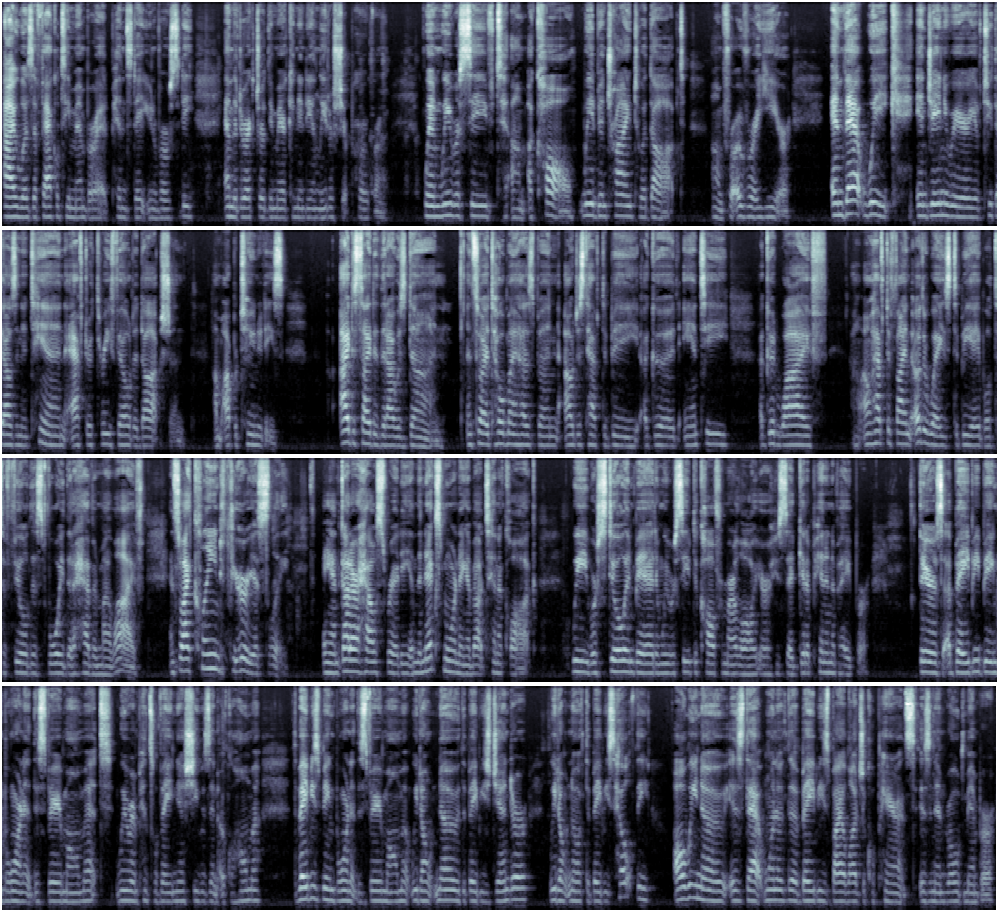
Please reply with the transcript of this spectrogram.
I was a faculty member at Penn State University and the director of the American Indian Leadership Program when we received um, a call. We had been trying to adopt um, for over a year. And that week in January of 2010, after three failed adoption um, opportunities, I decided that I was done. And so I told my husband, I'll just have to be a good auntie, a good wife. I'll have to find other ways to be able to fill this void that I have in my life. And so I cleaned furiously and got our house ready. And the next morning, about 10 o'clock, we were still in bed and we received a call from our lawyer who said, Get a pen and a paper. There's a baby being born at this very moment. We were in Pennsylvania, she was in Oklahoma. The baby's being born at this very moment. We don't know the baby's gender. We don't know if the baby's healthy. All we know is that one of the baby's biological parents is an enrolled member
